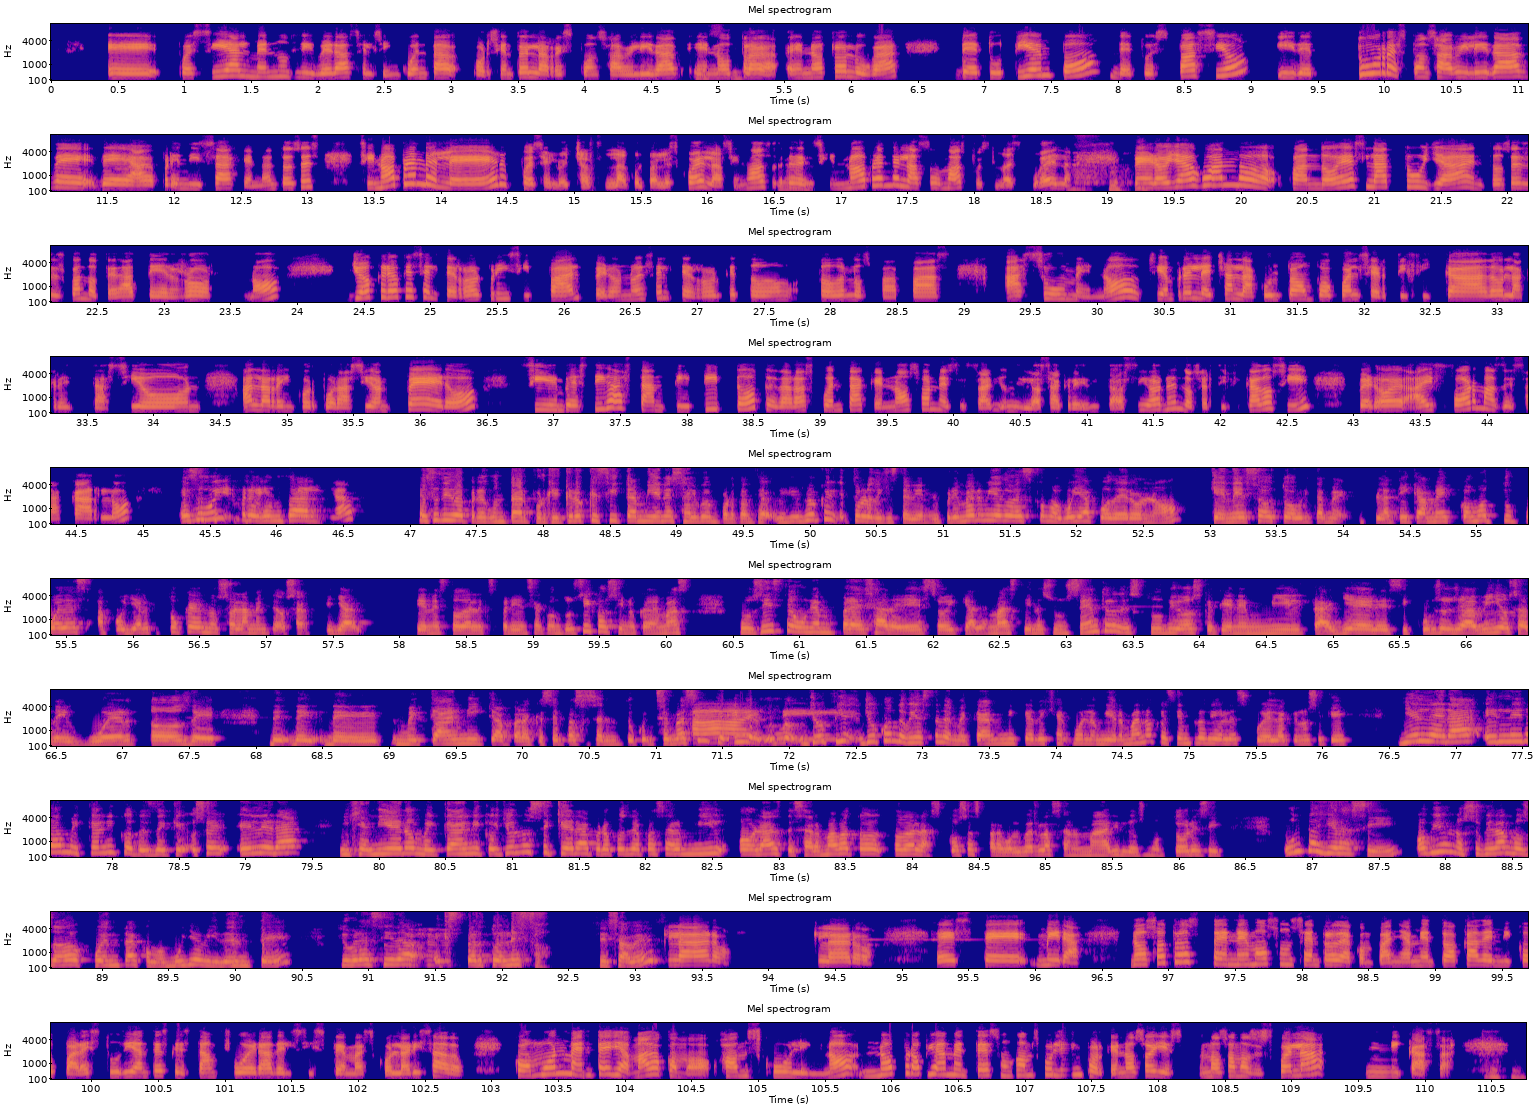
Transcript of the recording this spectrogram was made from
eh, pues sí al menos liberas el 50% de la responsabilidad en, otra, en otro lugar de tu tiempo, de tu espacio y de tu responsabilidad de, de, aprendizaje, ¿no? Entonces, si no aprende a leer, pues se lo echas la culpa a la escuela, si no, si no aprende las sumas, pues la escuela. Pero ya cuando, cuando es la tuya, entonces es cuando te da terror, ¿no? Yo creo que es el terror principal, pero no es el terror que todo, todos los papás asumen, ¿no? Siempre le echan la culpa un poco al certificado, la acreditación, a la reincorporación, pero si investigas tantitito, te darás cuenta que no son necesarios ni las acreditaciones, los certificados sí, pero hay formas de sacarlo. Eso muy preguntar. Eso te iba a preguntar, porque creo que sí también es algo importante. Yo creo que tú lo dijiste bien. El primer miedo es cómo voy a poder o no, que en eso tú ahorita me platícame cómo tú puedes apoyar, tú que no solamente, o sea, que ya tienes toda la experiencia con tus hijos, sino que además pusiste una empresa de eso y que además tienes un centro de estudios que tiene mil talleres y cursos, ya vi, o sea, de huertos, de, de, mecánica para que sepas hacer tu... Se me hace increíble. Yo, yo cuando vi este de mecánica dije, bueno, mi hermano que siempre dio la escuela, que no sé qué, y él era, él era mecánico desde que, o sea, él era ingeniero mecánico, yo no sé qué era, pero podría pasar mil horas, desarmaba todas las cosas para volverlas a armar y los motores y un taller así, obvio nos hubiéramos dado cuenta como muy evidente que hubiera sido experto en eso, ¿sí sabes? Claro, claro. Este, mira, nosotros tenemos un centro de acompañamiento académico para estudiantes que están fuera del sistema escolarizado, comúnmente llamado como homeschooling, ¿no? No propiamente es un homeschooling porque no soy no somos escuela ni casa,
